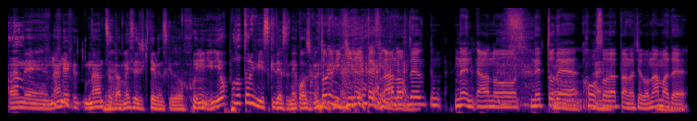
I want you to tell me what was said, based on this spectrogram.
あのね何回か何通かメッセージ来てるんですけど、よっぽどトリフィー好きですねコウジ君。トリフィー気に入ってあのでねあのネットで放送だったんだけど生で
